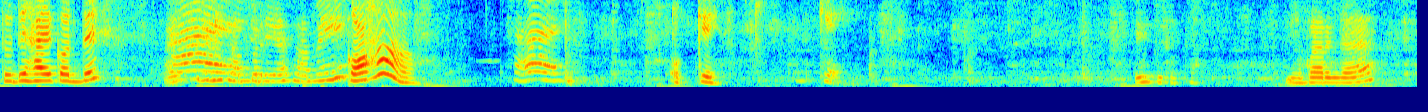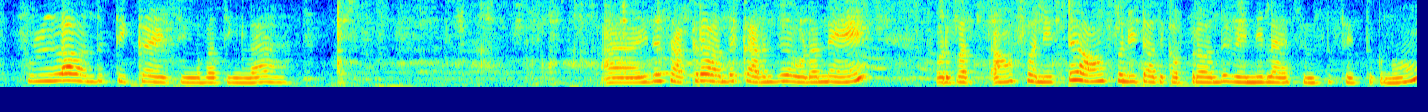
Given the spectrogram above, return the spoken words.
तू दे हाय कर दे आइसक्रीम सापरिया सामी कहाँ Hi. ओके Okay. இங்கே பாருங்க ஃபுல்லாக வந்து திக்காயிடுச்சுங்க பார்த்தீங்களா ஆ, இது சர்க்கரை வந்து கரைஞ்ச உடனே ஒரு பத் ஆஃப் பண்ணிவிட்டு ஆஃப் பண்ணிவிட்டு அதுக்கப்புறம் வந்து வெண்ணிலா எசன்ஸ் சேர்த்துக்கணும்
